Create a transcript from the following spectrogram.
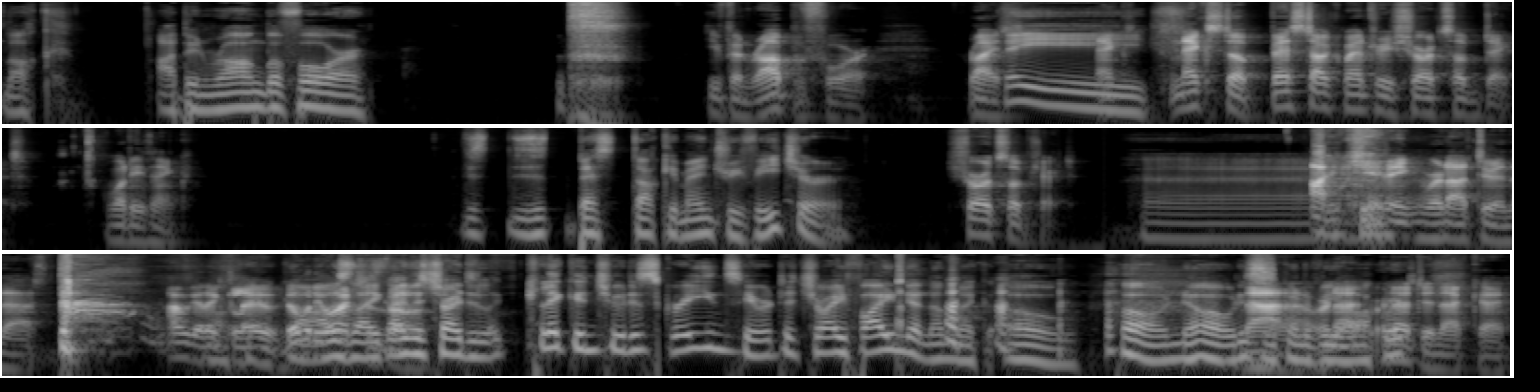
look, I've been wrong before. You've been robbed before, right? Hey, Next, next up, best documentary short subject. What do you think? this, this is best documentary feature. Short subject. Uh, I'm kidding. We're not doing that. I'm gonna clue. no, Nobody I was like, I was trying to like clicking through the screens here to try find it. And I'm like, oh, oh no, this nah, is going to we're be not. We're awkward. not doing that guy.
